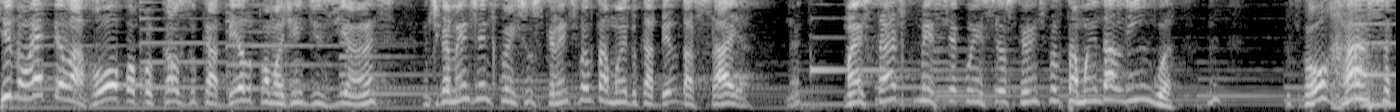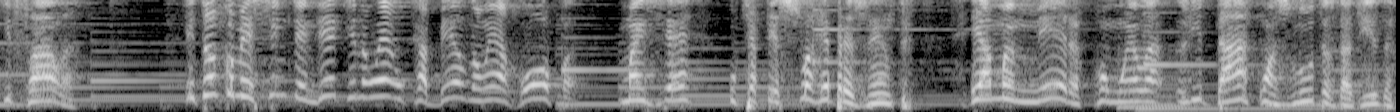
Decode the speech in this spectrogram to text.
e não é pela roupa, por causa do cabelo, como a gente dizia antes. Antigamente a gente conhecia os crentes pelo tamanho do cabelo, da saia. Né? Mais tarde comecei a conhecer os crentes pelo tamanho da língua. Né? Porque, oh, raça que fala. Então comecei a entender que não é o cabelo, não é a roupa, mas é o que a pessoa representa. É a maneira como ela lidar com as lutas da vida.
